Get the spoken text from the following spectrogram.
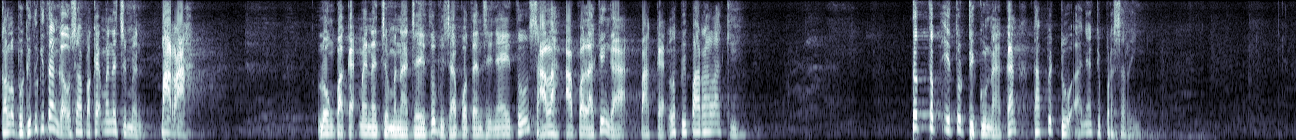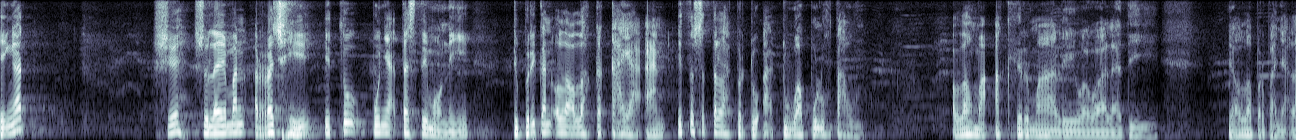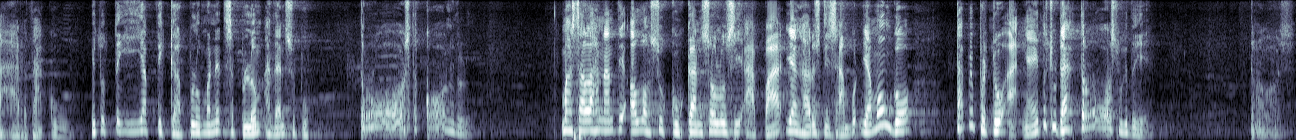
Kalau begitu kita nggak usah pakai manajemen, parah. Long pakai manajemen aja itu bisa potensinya itu salah, apalagi nggak pakai, lebih parah lagi. Tetap itu digunakan, tapi doanya dipersering. Ingat Syekh Sulaiman Rajhi itu punya testimoni diberikan oleh Allah kekayaan itu setelah berdoa 20 tahun. Allahumma akthir mali wa waladi. Ya Allah perbanyaklah hartaku. Itu tiap 30 menit sebelum adzan subuh. Terus tekon itu loh. Masalah nanti Allah suguhkan solusi apa yang harus disambut ya monggo. Tapi berdoanya itu sudah terus begitu ya terus.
